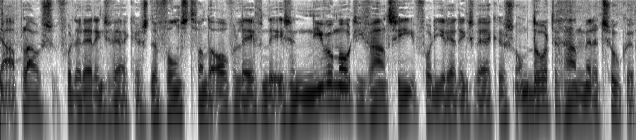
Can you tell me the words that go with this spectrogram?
Ja, applaus voor de reddingswerkers. De vondst van de overlevenden is een nieuwe motivatie voor die reddingswerkers om door te gaan met het zoeken.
